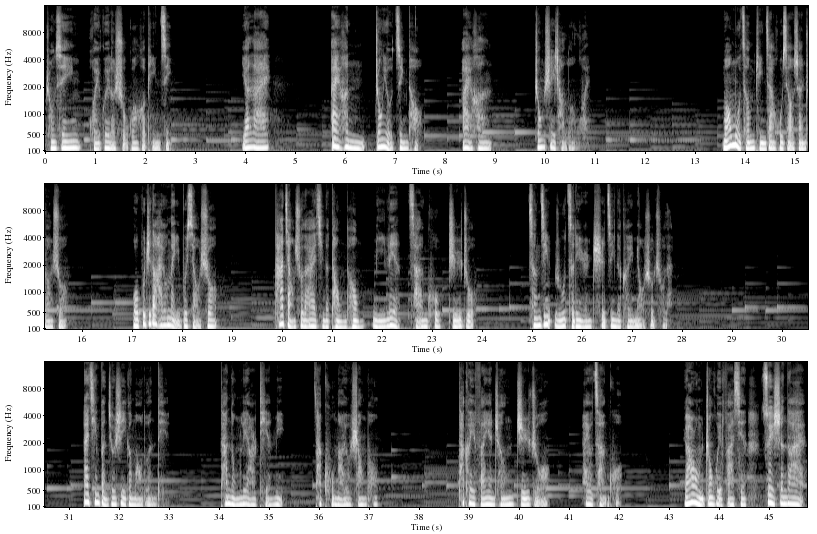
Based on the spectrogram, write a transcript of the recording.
重新回归了曙光和平静。原来，爱恨终有尽头，爱恨。终是一场轮回。毛姆曾评价《呼啸山庄》说：“我不知道还有哪一部小说，他讲述的爱情的疼痛、迷恋、残酷、执着，曾经如此令人吃惊的可以描述出来。爱情本就是一个矛盾体，它浓烈而甜蜜，它苦恼又伤痛。”它可以繁衍成执着，还有残酷。然而，我们终会发现，最深的爱，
